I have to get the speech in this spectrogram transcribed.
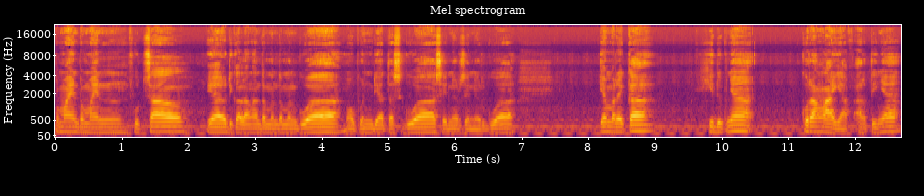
pemain-pemain futsal ya di kalangan teman-teman gue maupun di atas gue senior senior gue ya mereka hidupnya kurang layak. Artinya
